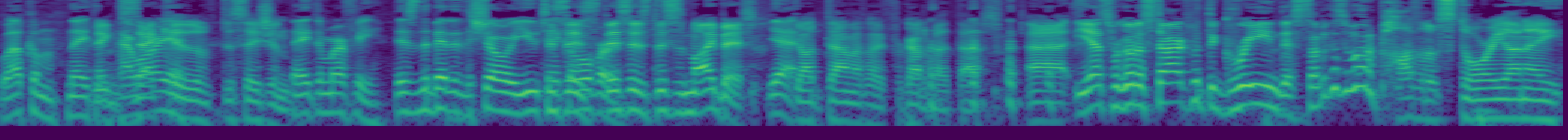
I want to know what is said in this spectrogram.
Welcome, Nathan. An How are you? executive decision. Nathan Murphy. This is the bit of the show where you take This is, over. this is this is my bit. Yeah. God damn it, I forgot about that. uh, yes, we're going to start with the green this time because we want a positive story on a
